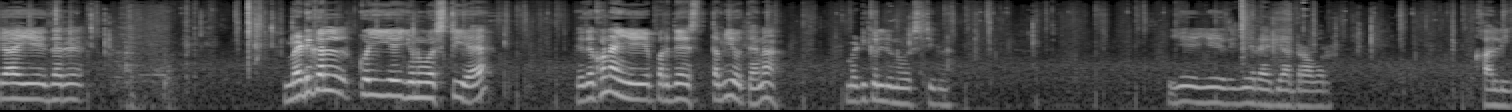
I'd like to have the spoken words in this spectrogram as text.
क्या ये इधर मेडिकल कोई ये यूनिवर्सिटी है? ये देखो ना, ये ये पर्दे तभी होते हैं ना मेडिकल यूनिवर्सिटी में। ये ये ये रह गया ड्रॉवर खाली।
